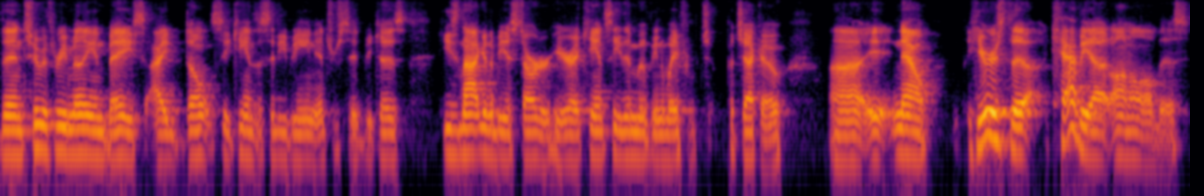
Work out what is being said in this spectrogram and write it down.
than two or three million base, I don't see Kansas City being interested because he's not going to be a starter here. I can't see them moving away from Pacheco. Uh, it, now, here's the caveat on all of this:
